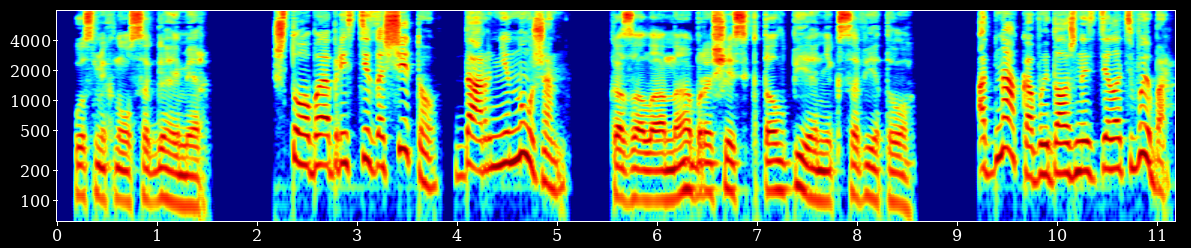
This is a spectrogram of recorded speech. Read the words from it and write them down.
– усмехнулся Гаймер. «Чтобы обрести защиту, дар не нужен», сказала она, обращаясь к толпе, а не к совету. «Однако вы должны сделать выбор.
